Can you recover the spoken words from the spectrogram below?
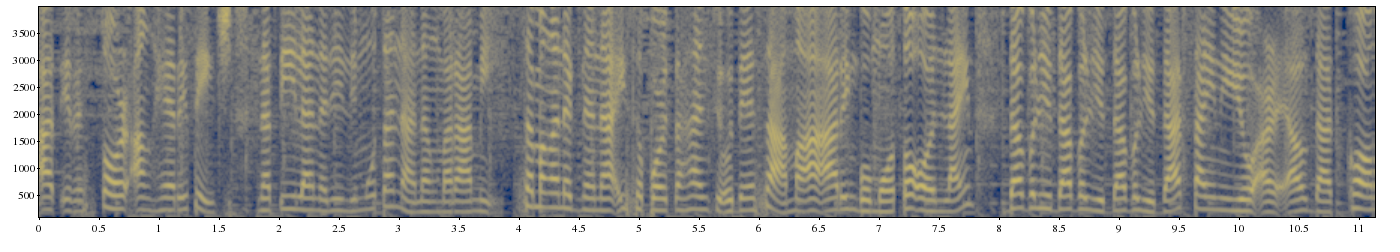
at i-restore ang heritage na tila nalilimutan na ng marami. Sa mga nagnanais suportahan si Odessa, maaaring bumoto online www.tinyurl.com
